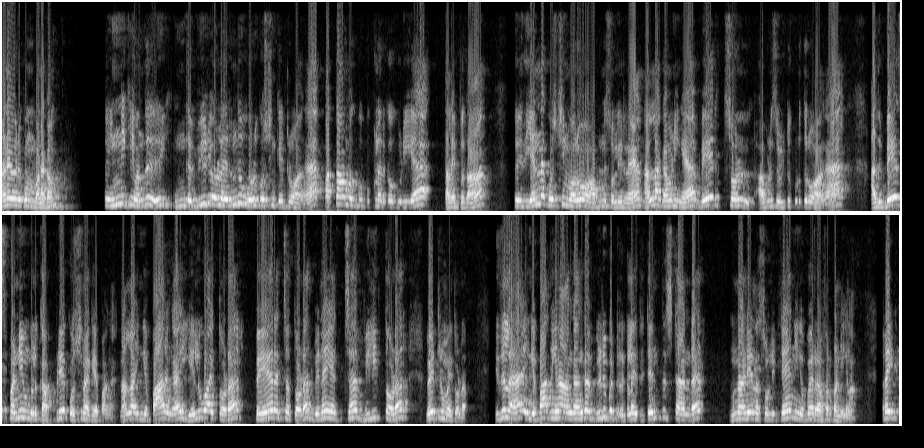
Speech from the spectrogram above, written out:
அனைவருக்கும் வணக்கம். இன்னைக்கு வந்து இந்த வீடியோல இருந்து ஒரு கொஸ்டின் கேட்டுருவாங்க. பத்தாம் வகுப்பு புக்ல இருக்கக்கூடிய தலைப்பு தான். இது என்ன கொஸ்டின் வரும் அப்படின்னு சொல்லிடுறேன். நல்லா கவனிங்க. வேர் சொல் அப்படின்னு சொல்லிட்டு கொடுத்துருவாங்க. அது பேஸ் பண்ணி உங்களுக்கு அப்படியே கொஸ்டினா கேட்பாங்க. நல்லா இங்க பாருங்க. எழுவாய் தொடர் பெயரச்ச தொடர் வினையச்ச விழித்தொடர் வேற்றுமை தொடர். இதுல இங்க பாத்தீங்கன்னா அங்கங்க விடுபட்டு இருக்குல்ல இது டென்த் ஸ்டாண்டர்ட் முன்னாடியே நான் சொல்லிட்டேன். நீங்க போய் ரெஃபர் பண்ணிக்கலாம். ரைட்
